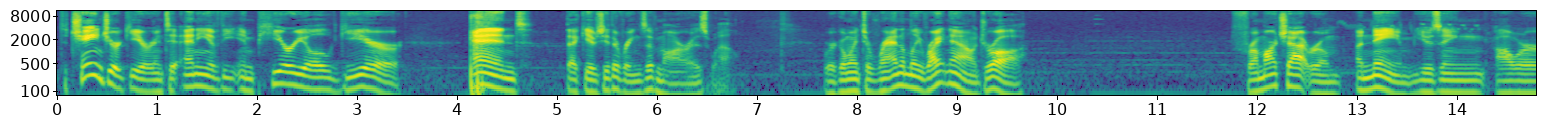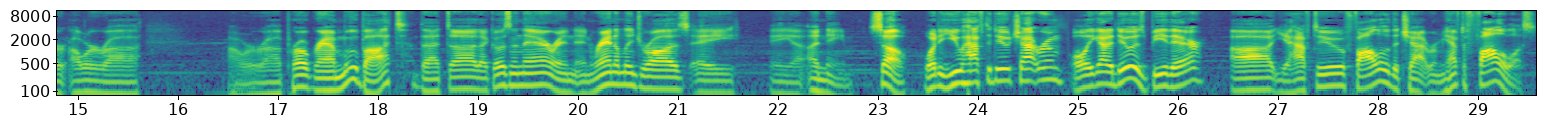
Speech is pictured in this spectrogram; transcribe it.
to change your gear into any of the Imperial gear, and that gives you the Rings of Mara as well. We're going to randomly right now draw from our chat room a name using our our uh, our uh, program Moobot that uh, that goes in there and, and randomly draws a a uh, a name. So what do you have to do, chat room? All you got to do is be there. Uh, you have to follow the chat room. You have to follow us.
